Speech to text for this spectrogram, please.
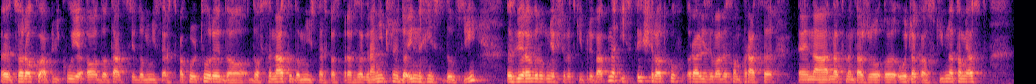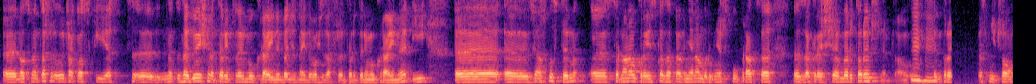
e, co roku aplikuje o dotacje do Ministerstwa Kultury, do, do Senatu, do Ministerstwa Spraw Zagranicznych, do innych instytucji. Zbieramy również środki prywatne i z tych środków realizowane są prace e, na, na cmentarzu e, Łyczakowskim. Natomiast e, no, cmentarz Łyczakowski jest, e, no, znajduje się na terytorium Ukrainy, będzie znajdował się zawsze na terytorium Ukrainy i e, e, w związku z tym e, strona ukraińska zapewnia nam również współpracę w zakresie merytorycznym. To Mhm. W tym projekcie uczestniczą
